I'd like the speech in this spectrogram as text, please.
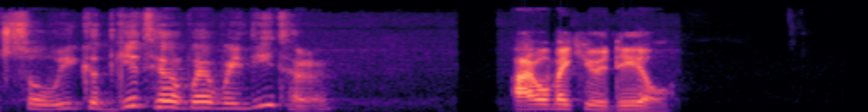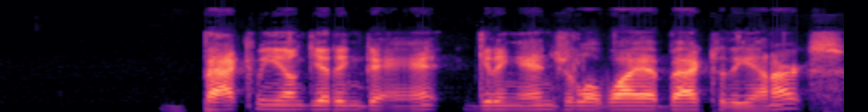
So we could get her where we need her. I will make you a deal. Back me on getting to getting Angela Wyatt back to the Anarchs.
